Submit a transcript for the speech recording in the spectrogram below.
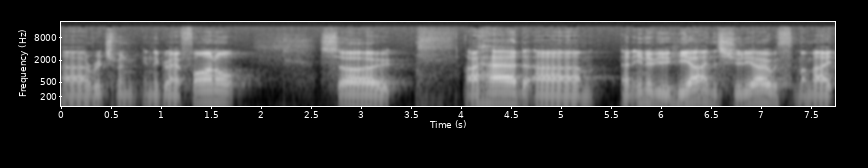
uh, Richmond in the grand final so I had um, an interview here in the studio with my mate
